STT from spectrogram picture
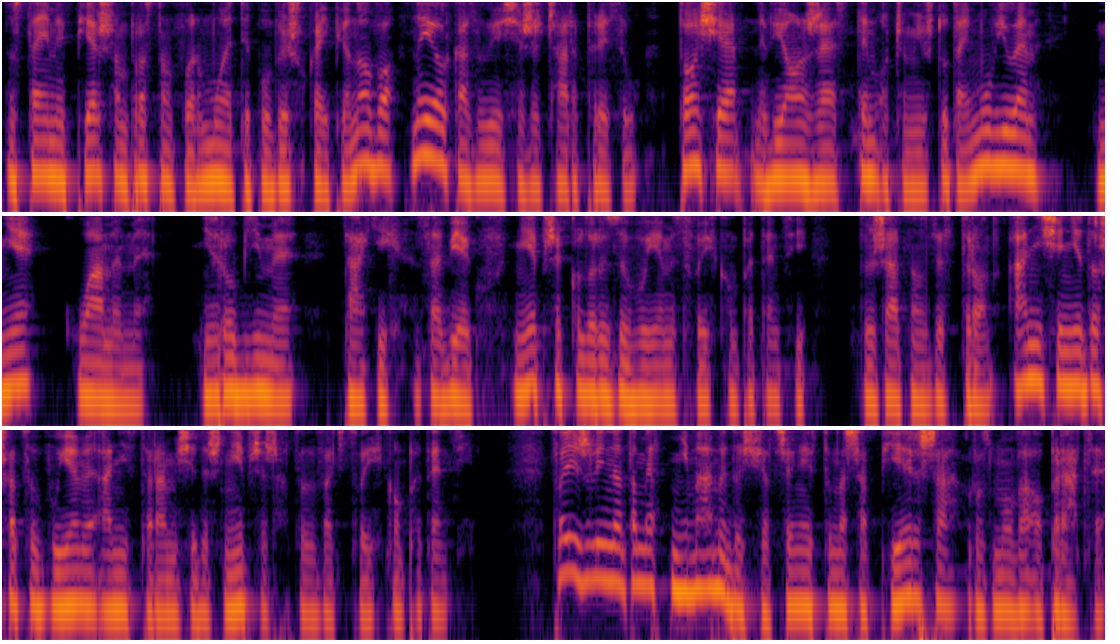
Dostajemy pierwszą prostą formułę typu wyszukaj pionowo, no i okazuje się, że czar prysł. To się wiąże z tym, o czym już tutaj mówiłem, nie kłammy, nie robimy takich zabiegów, nie przekoloryzowujemy swoich kompetencji w żadną ze stron. Ani się nie doszacowujemy, ani staramy się też nie przeszacowywać swoich kompetencji. Co jeżeli natomiast nie mamy doświadczenia, jest to nasza pierwsza rozmowa o pracę.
